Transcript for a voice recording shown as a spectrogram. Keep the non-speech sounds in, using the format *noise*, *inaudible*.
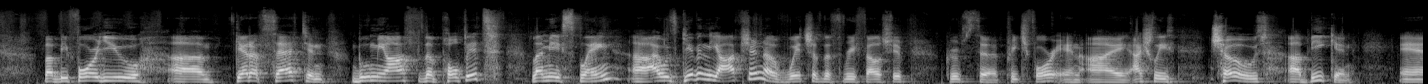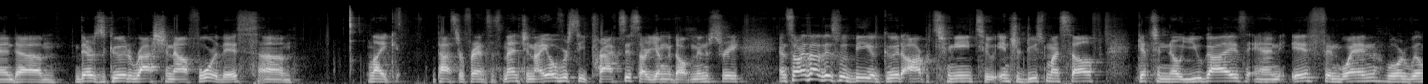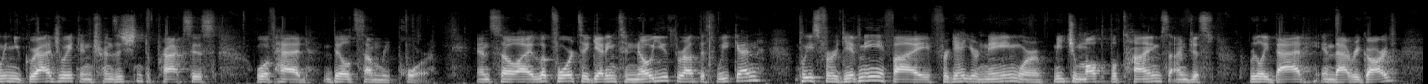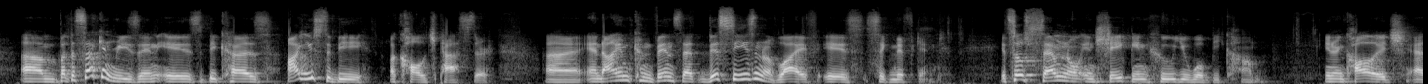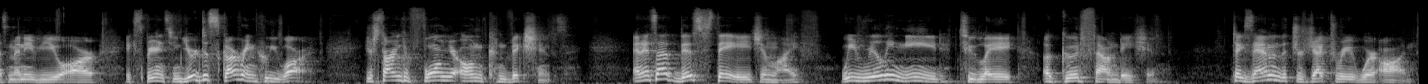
But before you um, get upset and boo me off the pulpit, let me explain. Uh, I was given the option of which of the three fellowship groups to preach for, and I actually chose uh, Beacon. And um, there's good rationale for this. Um, like Pastor Francis mentioned, I oversee Praxis, our young adult ministry. And so I thought this would be a good opportunity to introduce myself, get to know you guys, and if and when, Lord willing, you graduate and transition to Praxis, we'll have had build some rapport. And so I look forward to getting to know you throughout this weekend. Please forgive me if I forget your name or meet you multiple times. I'm just really bad in that regard. Um, but the second reason is because I used to be a college pastor. Uh, and I am convinced that this season of life is significant. It's so seminal in shaping who you will become. You know, in college, as many of you are experiencing, you're discovering who you are. You're starting to form your own convictions. And it's at this stage in life we really need to lay a good foundation, to examine the trajectory we're on,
